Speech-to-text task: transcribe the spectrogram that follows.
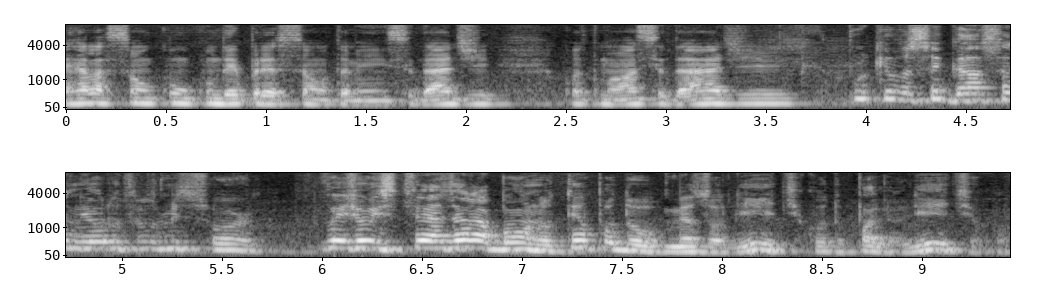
a relação com, com depressão também. Cidade, quanto maior a cidade... Porque você gasta neurotransmissor. Veja, o estresse era bom no tempo do Mesolítico, do Paleolítico.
